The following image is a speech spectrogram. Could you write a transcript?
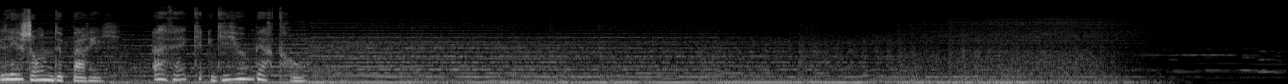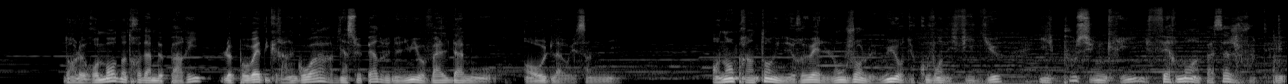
Légende de Paris avec Guillaume Bertrand. Dans le roman Notre-Dame de Paris, le poète Gringoire vient se perdre une nuit au Val d'Amour, en haut de la rue Saint-Denis. En empruntant une ruelle longeant le mur du couvent des Filles-Dieu, il pousse une grille fermant un passage voûté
